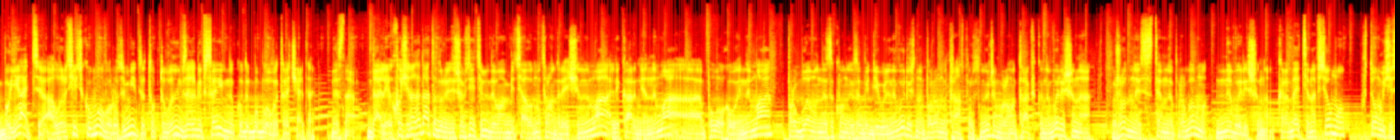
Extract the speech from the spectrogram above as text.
Бояться, але російську мову розумієте? Тобто вони взагалі все рівно куди бабло витрачати. Не знаю. Далі хочу нагадати, друзі, що всі ці люди вам обіцяли метро Троєщині нема, лікарні нема, пологової нема. Проблема незаконних забудівель не вирішена, проблема транспорту не вирішена, проблема трафіку не вирішена. Жодної системної проблеми не вирішено. Крадеться на всьому, в тому числі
